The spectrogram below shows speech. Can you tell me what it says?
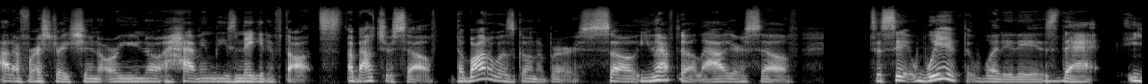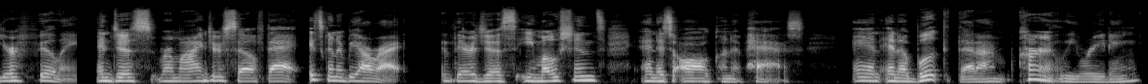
out of frustration or, you know, having these negative thoughts about yourself. The bottle is going to burst. So you have to allow yourself to sit with what it is that you're feeling and just remind yourself that it's going to be all right. They're just emotions and it's all going to pass. And in a book that I'm currently reading,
